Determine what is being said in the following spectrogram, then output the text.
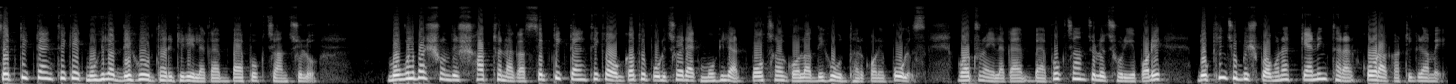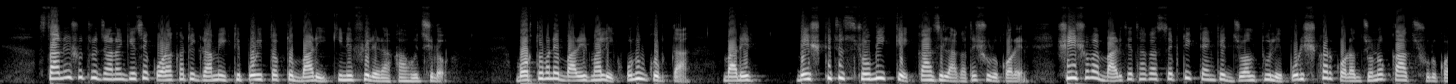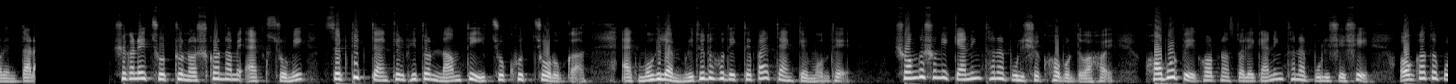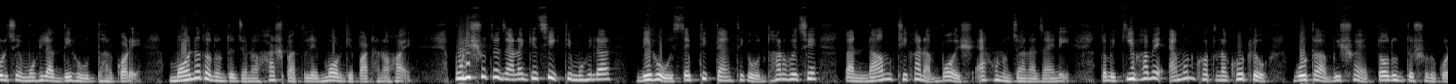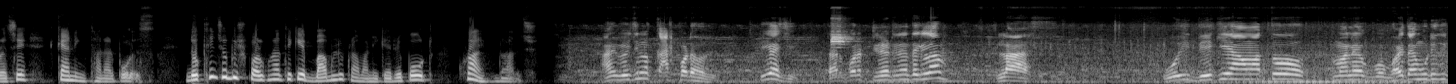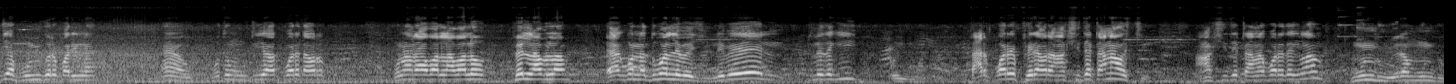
Septic tank থেকে এক মহিলার দেহ উদ্ধার ঘিরে এলাকায় ব্যাপক চাঞ্চল্য। মঙ্গলবার সন্ধ্যে সাতটা নাগাদ সেপটিক ট্যাঙ্ক থেকে অজ্ঞাত পরিচয়ের এক মহিলার পচা গলা দেহ উদ্ধার করে পুলিশ। ঘটনা এলাকায় ব্যাপক চাঞ্চল্য ছড়িয়ে পড়ে দক্ষিণ চব্বিশ পরগনা ক্যানিং থানার কড়াকাটি গ্রামে। স্থানীয় সূত্রে জানা গিয়েছে কড়াকাটি গ্রামে একটি পরিত্যক্ত বাড়ি কিনে ফেলে রাখা হয়েছিল। বর্তমানে বাড়ির মালিক অনুপ গুপ্তা বাড়ির বেশ কিছু শ্রমিককে কাজে লাগাতে শুরু করেন। সেই সময় বাড়িতে থাকা সেপটিক ট্যাঙ্কের জল তুলে পরিষ্কার করার জন্য কাজ শুরু করেন তারা। সেখানে ছোট্ট নস্কর নামে এক শ্রমিক সেপটিক ট্যাঙ্কের ভিতর নামতেই চক্ষু চড়কা এক মহিলার মৃতদেহ দেখতে পায় ট্যাঙ্কের মধ্যে। সঙ্গে সঙ্গে ক্যানিং থানার পুলিশে খবর দেওয়া হয়। খবর পেয়ে ঘটনাস্থলে ক্যানিং থানার পুলিশ এসে অজ্ঞাত পরিচয় মহিলার দেহ উদ্ধার করে। ময়নাতদন্তের জন্য হাসপাতালে মর্গে পাঠানো হয়। পুলিশ সূত্রে জানা গেছে একটি মহিলার দেহ সেপটিক ট্যাঙ্ক থেকে উদ্ধার হয়েছে। তার নাম, ঠিকানা, বয়স এখনও জানা যায়নি। তবে কীভাবে এমন ঘটনা ঘটল, গোটা বিষয়ে তদন্ত শুরু করেছে ক্যানিং থানার পুলিশ। দক্ষিণ চব্বিশ পরগনা থেকে বাবলু প্রামাণিকের রিপোর্ট ক্রাইম ব্রাঞ্চ। আমি ভেবেছিলাম কাঠপাটা হবে, ঠিক আছে? তারপরে টেনে টেনে দেখলাম, লাশ। ওই দেখে আমার তো মানে ভয়তে আমি উঠে গেছি আর বমি করে পারি না। হ্যাঁ প্রথম উঠে যাওয়ার পরে তারপর ওনারা আবার লাভালো, ফের লাভলাম। একবার না, দুবার লেবেছি। লেবে তুলে দেখি, ওই তারপরে ফের আবার আঁকশিতে টানা হচ্ছে। আঁকশিতে টানা পরে দেখলাম মুন্ডু, এরা মুন্ডু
